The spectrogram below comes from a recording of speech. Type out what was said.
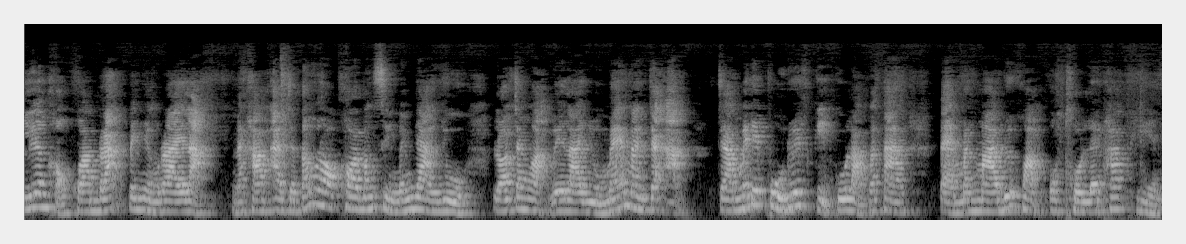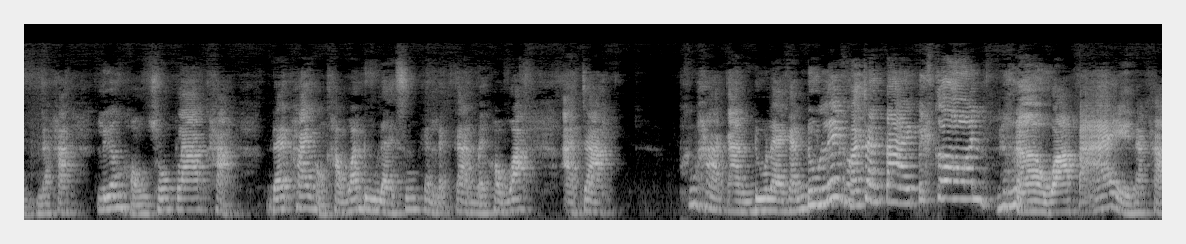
เรื่องของความรักเป็นอย่างไรล่ะนะคะอาจจะต้องรอคอยบางสิ่งบางอย่างอยู่รอจังหวะเวลาอยู่แม้มันจะอะจะไม่ได้ปูด้วยกลีบกุหลาบก็ตาม แต่มันมาด้วยความอดทนและภาคเพียรนะคะ เรื่องของโชคลาภค่ะ ได้ไพ่ของคำว่าดูแลซึ่งกันและกันหมายความว่าอาจจะพึ่งพากันดูแลกันดูเลขของอาจารย์ตายไปก่อนอว่าไปนะคะ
